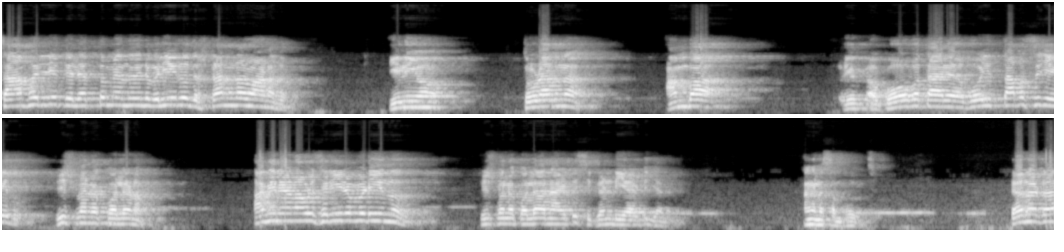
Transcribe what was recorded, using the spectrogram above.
സാഫല്യത്തിലെത്തും എന്നതിന് വലിയൊരു ദൃഷ്ടാന്തമാണത്. ഇനിയോ തുടർന്ന് അമ്പ കോപത്താൽ പോയി തപസ് ചെയ്തു. ഭീഷ്മനെ കൊല്ലണം. അങ്ങനെയാണ് അവൾ ശരീരം വെടിയുന്നത്. ഭീഷ്മനെ കൊല്ലാനായിട്ട് ശിഖണ്ഡിയായിട്ട് ജനനം. അങ്ങനെ സംഭവിച്ചു. എന്നിട്ട്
